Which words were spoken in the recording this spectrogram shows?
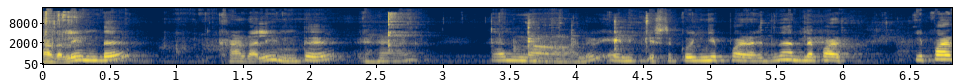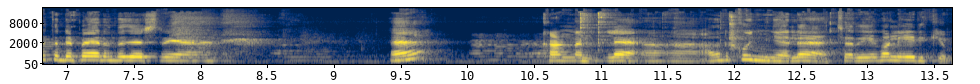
കടലുണ്ട്. കടലുണ്ട്. ഏഹ്. എന്നാലും എനിക്കിഷ്ടം കുഞ്ഞിപ്പഴം. ഇത് നല്ല പഴ. ഈ പഴത്തിന്റെ പേരെന്താ ജയശ്രീയ? ഏ കണ്ണൻ അല്ലേ അതിന് കുഞ്ഞല്ലേ ചെറിയ കൊലയായിരിക്കും.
